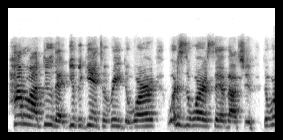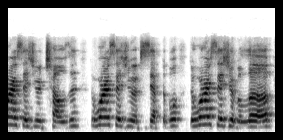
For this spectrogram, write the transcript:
How do I do that? You begin to read the word. What does the word say about you? The word says you're chosen. The word says you're acceptable. The word says you're beloved.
